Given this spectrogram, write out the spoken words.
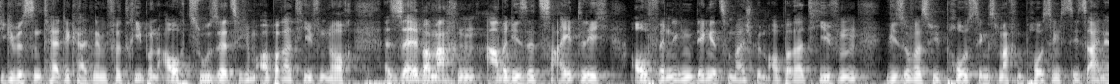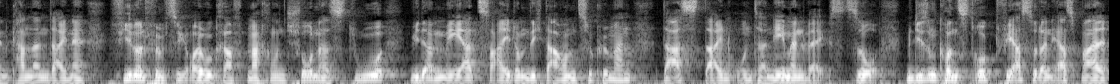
die gewissen Tätigkeiten im Vertrieb und auch zusätzlich im Operativen noch selber machen, aber diese zeitlich aufwendigen Dinge, zum Beispiel im Operativen, wie sowas wie Postings machen, Postings designen, kann dann deine 450 Euro Kraft machen und schon hast du wieder mehr Zeit, um dich darum zu kümmern, dass dein Unternehmen wächst. So, mit diesem Konstrukt fährst du dann erstmal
